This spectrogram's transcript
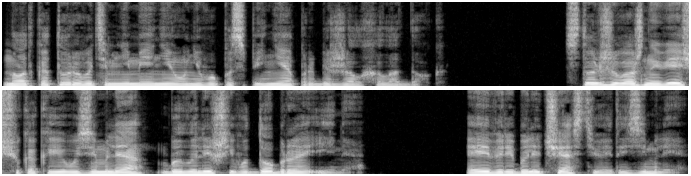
но от которого, тем не менее, у него по спине пробежал холодок. Столь же важной вещью, как и его земля, было лишь его доброе имя. Эйвери были частью этой земли.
